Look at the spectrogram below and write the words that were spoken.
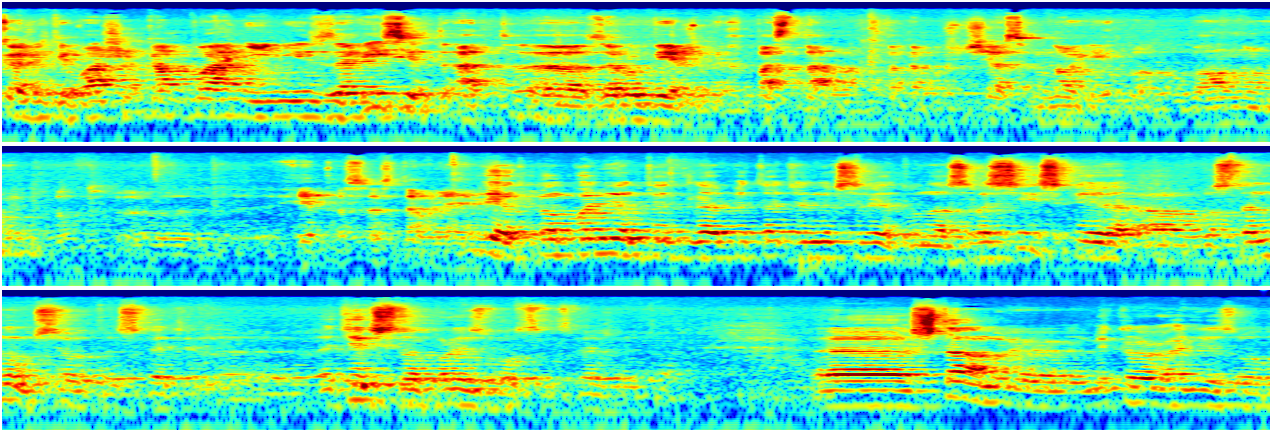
скажите, ваша компания не зависит от э, зарубежных поставок, потому что сейчас многих волнует вот э, эта составляющая? Нет, компоненты для питательных средств у нас российские, а в остальном все, так сказать, отечественного производства, скажем так. Штаммы микроорганизмов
